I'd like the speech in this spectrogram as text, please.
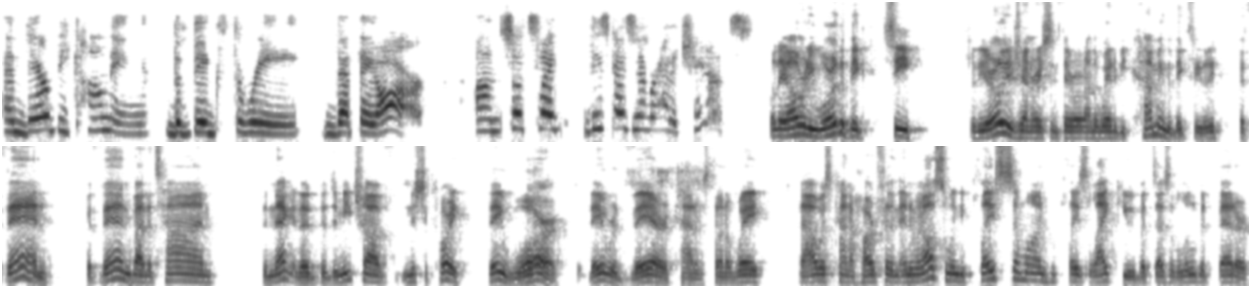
and they're becoming the big three that they are um, so it's like these guys never had a chance well they already were the big see for the earlier generations they were on the way to becoming the big three but then but then by the time the neg- the, the dimitrov nishikori they were they were there kind of so away. that was kind of hard for them. And when also when you play someone who plays like you but does it a little bit better,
